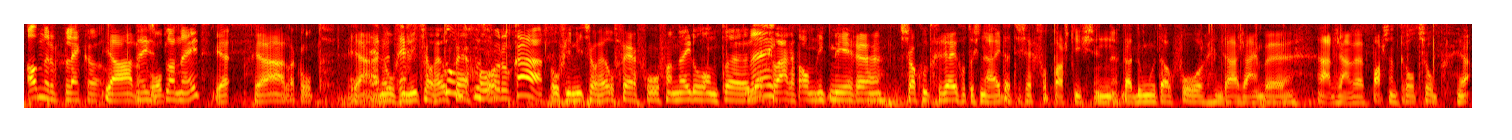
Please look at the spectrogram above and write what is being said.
andere plekken op deze klopt. planeet. Ja. ja, dat klopt. Ja, en en hoef je niet zo heel ver voor voor, elkaar. hoef je niet zo heel ver voor van Nederland eh, weg, Nee. waar het al niet meer eh, zo goed geregeld is. Nee, dat is echt fantastisch. En eh, daar doen we het ook voor. En daar zijn we, ja, daar zijn we passend trots op. Ja.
